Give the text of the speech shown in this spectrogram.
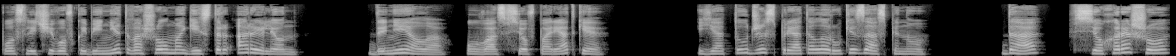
после чего в кабинет вошел магистр Арелион. «Даниэла, у вас все в порядке?» Я тут же спрятала руки за спину. «Да, все хорошо»,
